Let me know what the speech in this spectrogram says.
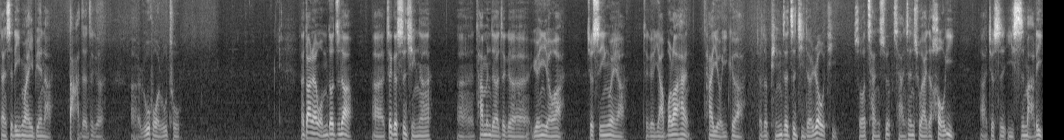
但是另外一边呢打的这个呃如火如荼。那当然，我们都知道，呃，这个事情呢，呃，他们的这个缘由啊，就是因为啊，这个亚伯拉罕他有一个啊，叫做凭着自己的肉体所产生产生出来的后裔啊，就是以实玛利。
